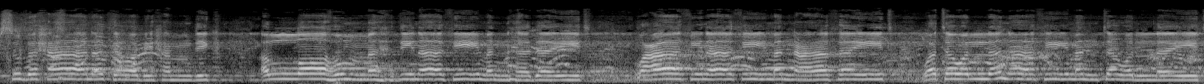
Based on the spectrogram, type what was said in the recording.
سبحانك وبحمدك. اللهم اهدنا فيمن هديت وعافنا فيمن عافيت وتولنا فيمن توليت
